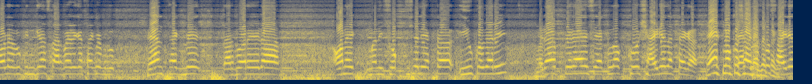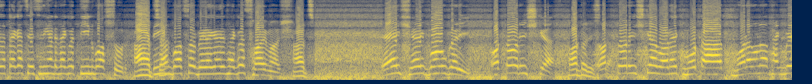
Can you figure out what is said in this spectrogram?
মডেল লুকিং গ্লাস তারপরে এটা থাকবে ফ্যান থাকবে তারপরে এটা অনেক মানে শক্তিশালী একটা ইউকো গাড়ি। এটা প্রাইস এক লক্ষ ষাট হাজার টাকা। এক লক্ষ ষাট হাজার টাকা। ষাট হাজার টাকা চেসিং গাড়ি থাকবে তিন বছর। আচ্ছা। তিন বছর বেড়ে গেলে থাকবে ছয় মাস। আচ্ছা। এই সেই বউ গাড়ি auto rickshaw. Auto rickshaw. Auto rickshaw অনেক মোটা মোটা মোটা থাকবে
